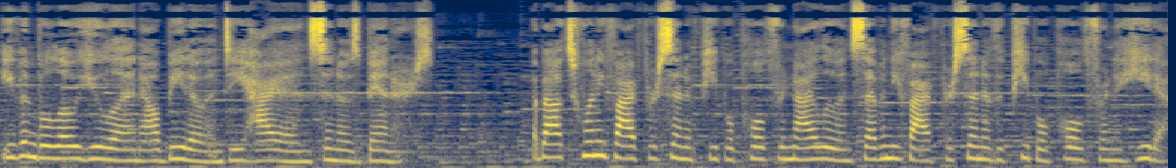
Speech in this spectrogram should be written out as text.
Even below Eula and Albedo and Dehya and Cyno's banners. About 25% of people pulled for Nilou and 75% of the people pulled for Nahida.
